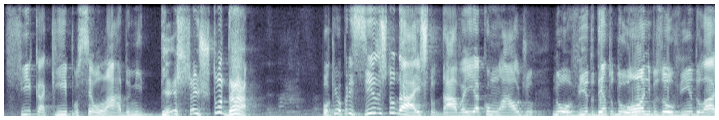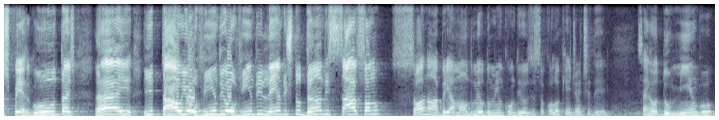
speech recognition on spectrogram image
Fica aqui pro seu lado e me deixa estudar. Porque eu preciso estudar. Eu estudava, ia com um áudio no ouvido dentro do ônibus, ouvindo lá as perguntas é, e, e, tal, e ouvindo, e ouvindo, e lendo, estudando, e sabe, só não, só não abri a mão do meu domingo com Deus. Isso eu coloquei diante dele. Senhor, domingo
